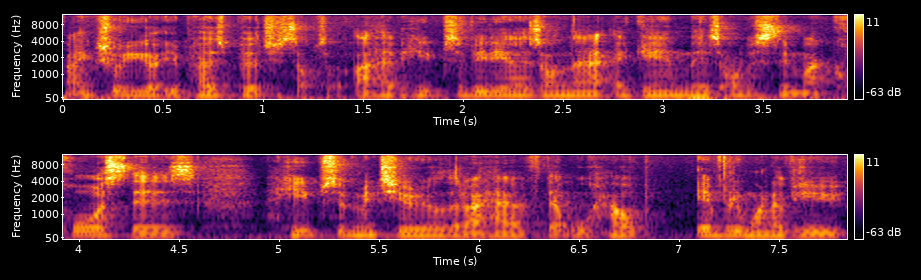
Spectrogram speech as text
Make sure you got your post purchase up. So I have heaps of videos on that. Again, there's obviously my course. There's heaps of material that I have that will help every one of you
